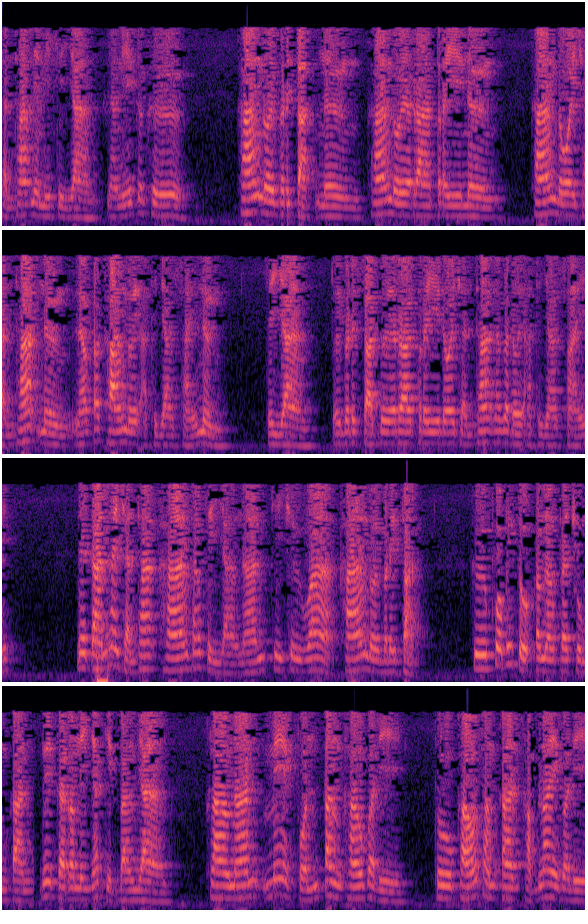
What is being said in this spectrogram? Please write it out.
ฉันทะเนี่ยมีสี่อย่าง อย่างนี้ก็คือ ค้างโดยบริษัทหนึ่งค้างโดยราตรีหนึ่งค้างโดยฉันทะหนึ่งแล้วก็ค้างโดยอัธยาศัยหนึ่งสี่อย่าง โดยบริษัทโดยราตรีโดยฉันทะแล้วก็โดยอัธยาศัย ในการให้ฉันทะค้างทั้งสี่อย่างนั้นที่ชื่อว่าค้างโดยบริษัทคือพวกพิสุกำลังประชุมกันด้วยกรณียกิจบางอย่าง คราวนั้นเมฆฝนตั้งเขาก็ดี ถูกเขาทำการขับไล่ก็ดี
